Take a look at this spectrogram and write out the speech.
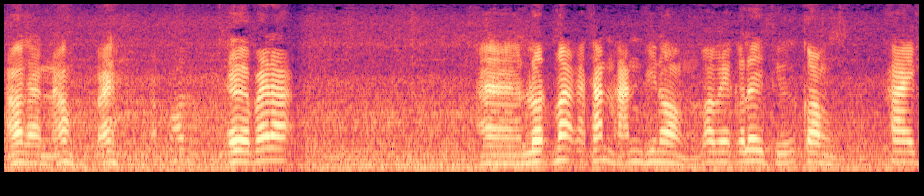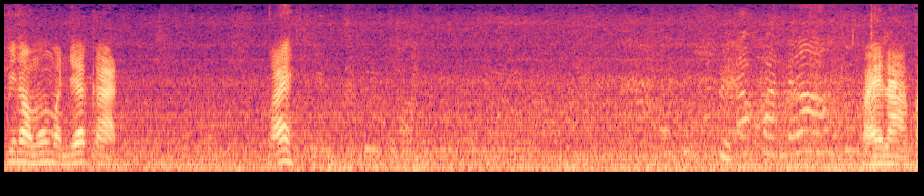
เอาท่านเอาไปเออไปละรถมากกับท่านหันพี่น้องว่าเวก็เลยถือกล้องถ่ายพี่น้องมองบรรยากาศ ไปเอาก่อนเด้อไปละไป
